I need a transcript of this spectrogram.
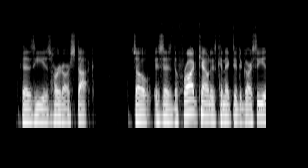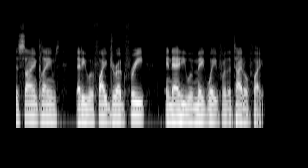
because he has hurt our stock. So it says the fraud count is connected to Garcia's signed claims that he would fight drug free and that he would make weight for the title fight.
